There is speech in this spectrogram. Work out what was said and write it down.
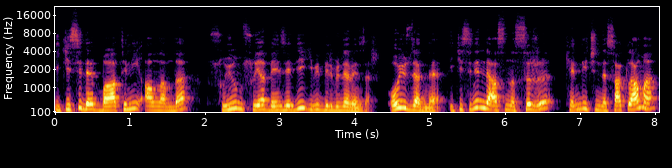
İkisi de batini anlamda suyun suya benzediği gibi birbirine benzer. O yüzden de ikisinin de aslında sırrı kendi içinde saklı ama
